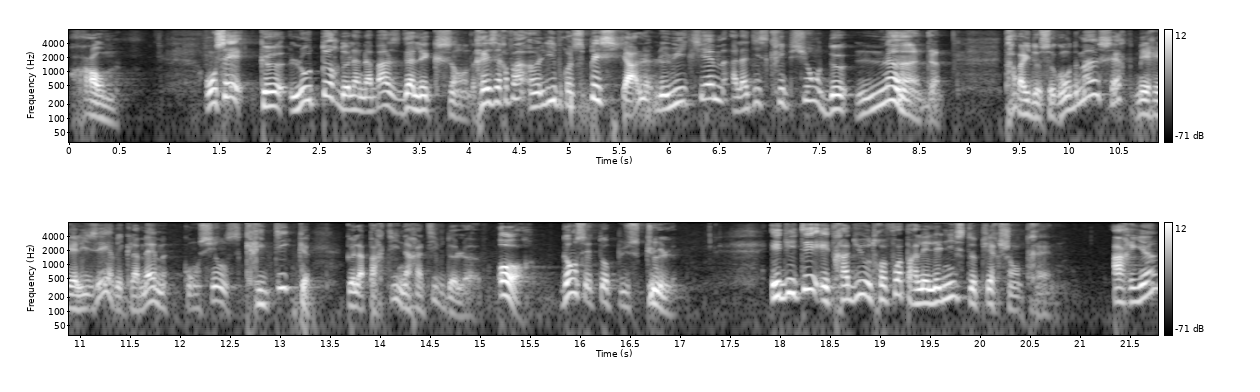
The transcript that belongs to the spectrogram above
Raum. On sait que l'auteur de l'anabase d'Alexandre réserva un livre spécial, le huitième, à la description de l'Inde. Travail de seconde main, certes, mais réalisé avec la même conscience critique que la partie narrative de l'œuvre. Or, dans cet opuscule, Édité et traduit autrefois par l'helléniste Pierre Chantraine, Arien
